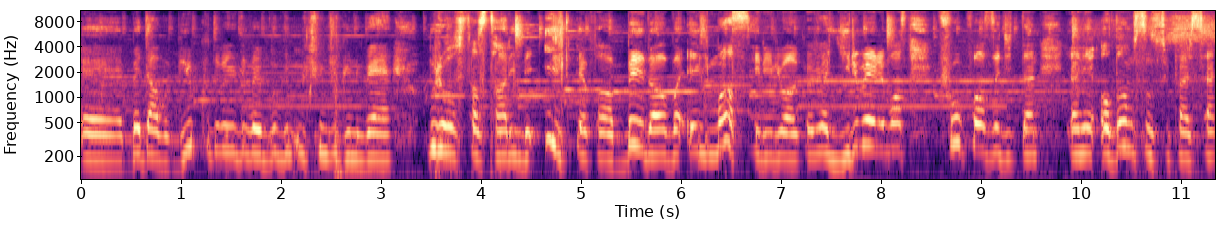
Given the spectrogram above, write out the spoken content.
e, bedava büyük kutu verildi ve bugün üçüncü gün ve Brawl Stars tarihinde ilk defa bedava elmas veriliyor arkadaşlar. 20 elmas çok fazla cidden. Yani adamsın süpersen.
